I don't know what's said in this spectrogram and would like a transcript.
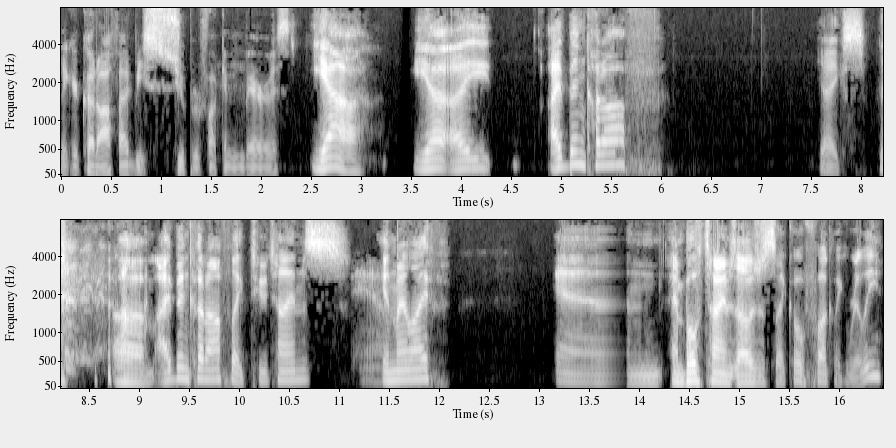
like you're cut off, I'd be super fucking embarrassed. Yeah. Yeah, I I've been cut off. Yikes. um I've been cut off like two times in my life. And and both times I was just like, "Oh fuck, like really?"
